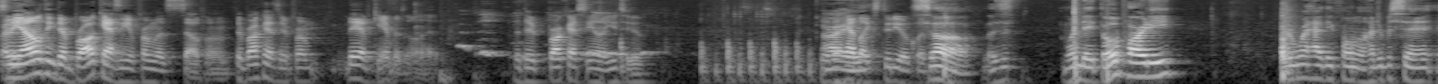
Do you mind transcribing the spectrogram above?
So- I mean, I don't think they're broadcasting it from a cell phone. They're broadcasting it from. They have cameras and all that, but they're broadcasting it on YouTube. Yeah, they Alright, have like studio equipment. So let's just one day throw a party. Everyone have their phone 100 percent,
